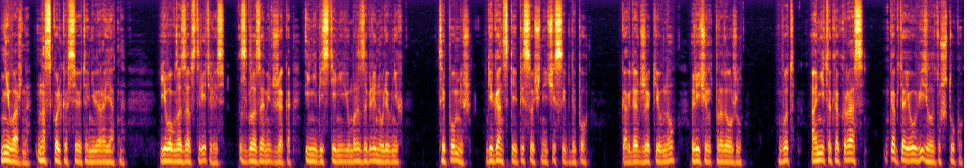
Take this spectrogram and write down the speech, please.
Неважно, насколько все это невероятно. Его глаза встретились с глазами Джека и не без тени юмора заглянули в них. Ты помнишь гигантские песочные часы в депо? Когда Джек кивнул, Ричард продолжил. Вот они-то как раз, когда я увидел эту штуку,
